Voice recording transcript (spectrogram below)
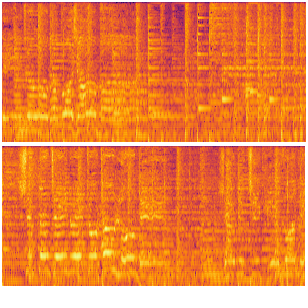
အေးချလို့သာသွားရမှာရှင်တန်ချိန်တွေတိုးထောင်းလုံးတယ်ရိုင်းမြစ်ချစ်ခေစွာနေ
